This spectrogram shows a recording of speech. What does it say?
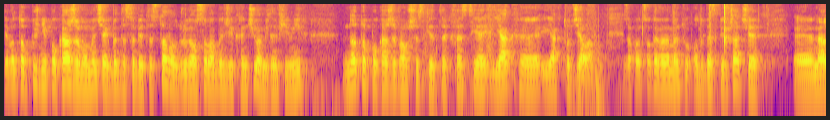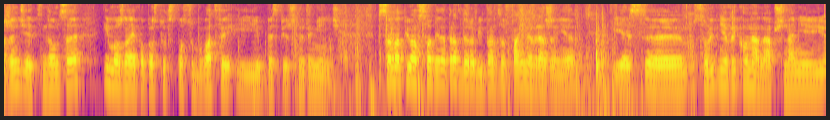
Ja Wam to później pokażę w momencie, jak będę sobie testował, druga osoba będzie kręciła mi ten filmik, no to pokażę Wam wszystkie te kwestie, jak, e, jak to działa. Za pomocą tego elementu odbezpieczacie narzędzie tnące i można je po prostu w sposób łatwy i bezpieczny wymienić. Sama piła w sobie naprawdę robi bardzo fajne wrażenie. Jest e, solidnie wykonana, przynajmniej e,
